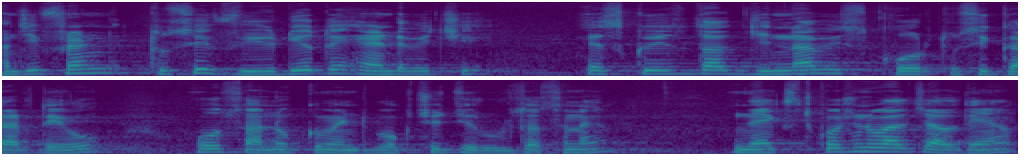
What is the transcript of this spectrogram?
ਹਾਂਜੀ ਫਰੈਂਡ ਤੁਸੀਂ ਵੀਡੀਓ ਦੇ ਐਂਡ ਵਿੱਚ ਇਸ ਕੁਇਜ਼ ਦਾ ਜਿੰਨਾ ਵੀ ਸਕੋਰ ਤੁਸੀਂ ਕਰਦੇ ਹੋ, ਉਹ ਸਾਨੂੰ ਕਮੈਂਟ ਬਾਕਸ 'ਚ ਜ਼ਰੂਰ ਦੱਸਣਾ ਨੈਕਸਟ ਕੁਐਸਚਨ ਵੱਲ ਚੱਲਦੇ ਹਾਂ।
